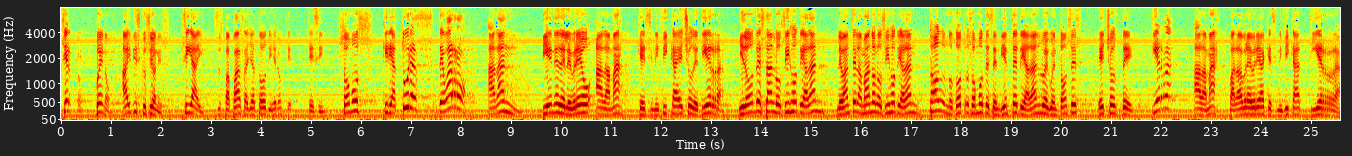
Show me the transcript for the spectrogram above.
¿cierto? Bueno, hay discusiones, sí hay. Sus papás allá todos dijeron que, que sí. Somos criaturas de barro. Adán viene del hebreo Adamá, que significa hecho de tierra. ¿Y dónde están los hijos de Adán? Levante la mano los hijos de Adán. Todos nosotros somos descendientes de Adán, luego entonces hechos de tierra, Adamá, palabra hebrea que significa tierra,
